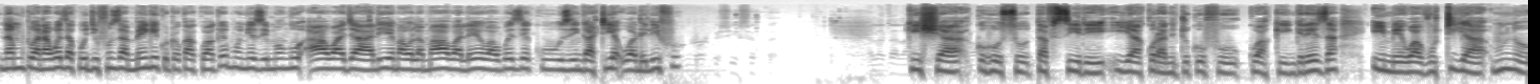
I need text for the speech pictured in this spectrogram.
na mtu anaweza kujifunza mengi kutoka kwake. Mwenyezi mungu awajaalie maulamaa waleo waweze kuzingatia uadilifu kisha kuhusu tafsiri ya kurani tukufu kwa kiingereza imewavutia mno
